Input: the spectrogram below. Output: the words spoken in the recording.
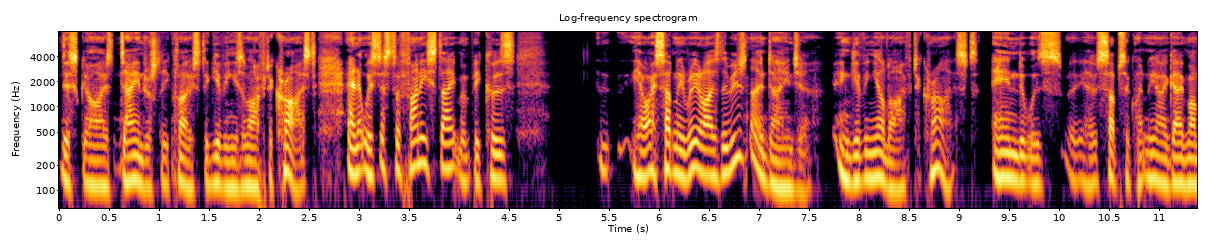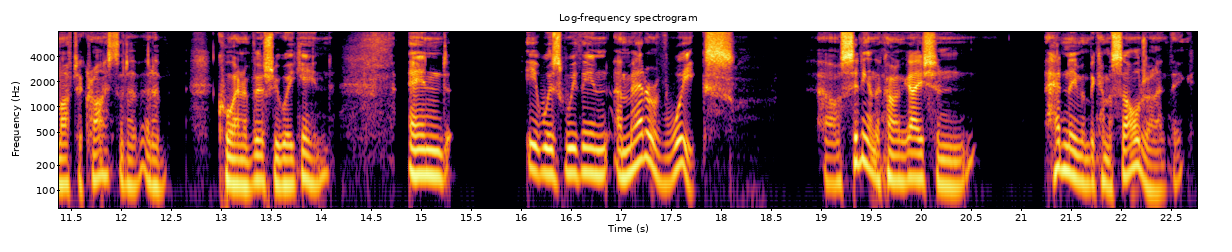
this guy's dangerously close to giving his life to Christ," and it was just a funny statement because you know, I suddenly realised there is no danger in giving your life to Christ. And it was, you know, subsequently, I gave my life to Christ at a, at a corps anniversary weekend. And it was within a matter of weeks, I was sitting in the congregation, hadn't even become a soldier, I don't think,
